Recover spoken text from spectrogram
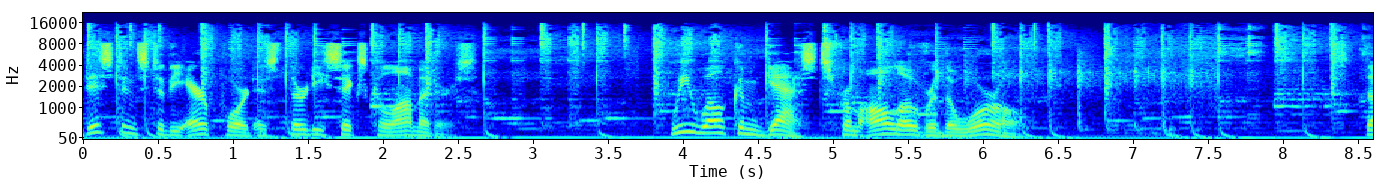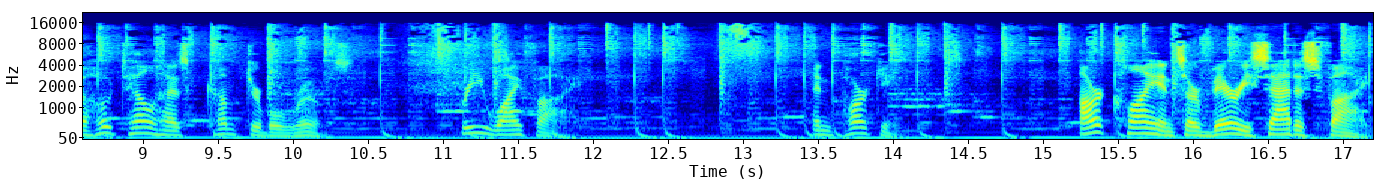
Distance to the airport is 36 kilometers. We welcome guests from all over the world. The hotel has comfortable rooms, free Wi-Fi, and parking. Our clients are very satisfied.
